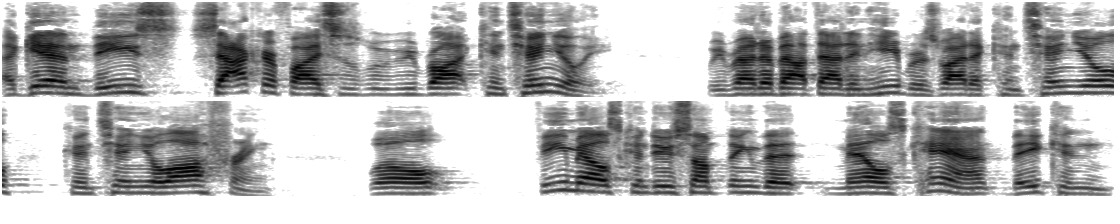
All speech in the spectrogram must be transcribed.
again, these sacrifices will be brought continually. We read about that in Hebrews, right? A continual, continual offering. Well, females can do something that males can't. They can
